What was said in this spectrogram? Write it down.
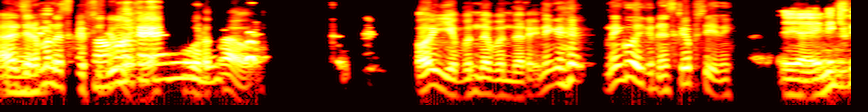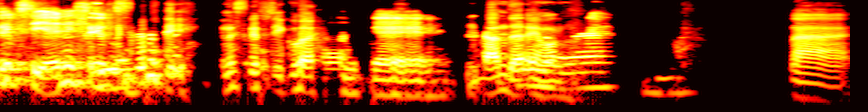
Ada Jerman ada skripsi juga ya? Gue tahu. Oh iya bener-bener. Ini ini gue lagi kerjain skripsi nih. Iya, ini skripsi ya, ini Ini skripsi. Ini skripsi gue. Oke. Canda emang. Boleh. Nah,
